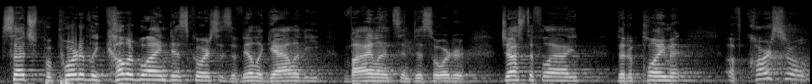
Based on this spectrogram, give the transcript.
Such purportedly colorblind discourses of illegality, violence, and disorder justified the deployment of carceral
